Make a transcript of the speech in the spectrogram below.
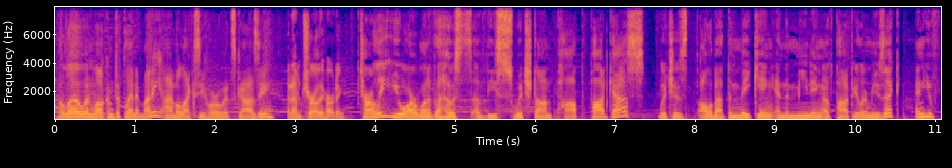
Hello and welcome to Planet Money. I'm Alexi Horowitz Ghazi. And I'm Charlie Harding. Charlie, you are one of the hosts of the Switched on Pop podcast, which is all about the making and the meaning of popular music. And you've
